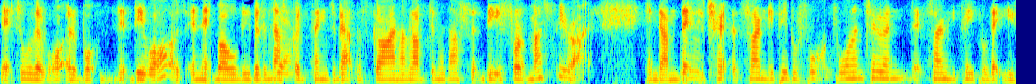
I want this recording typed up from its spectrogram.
that's all that, what, what that there was, and that well, there was enough yeah. good things about this guy, and I loved him enough that therefore it must be right. And um, that's mm. a trap that so many people fall, fall into, and that so many people that you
